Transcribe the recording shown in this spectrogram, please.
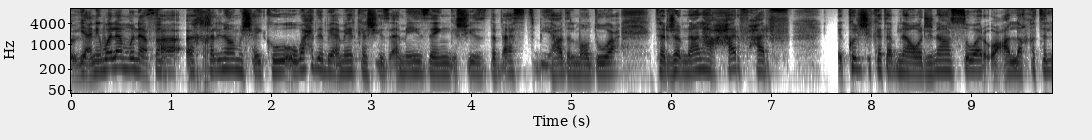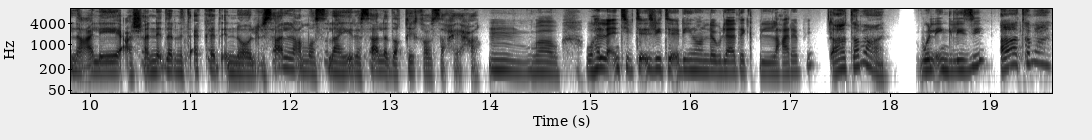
يعني ولا منى. فخليناهم يشيكوا وواحدة بأمريكا she's amazing she's the best بهذا الموضوع ترجمنا لها حرف حرف كل شيء كتبناه ورجيناها الصور وعلقت لنا عليه عشان نقدر نتأكد إنه الرسالة اللي عم نوصلها هي رسالة دقيقة وصحيحة. امم واو. وهلأ انت بتقدري تقريهم لأولادك بالعربي؟ آه طبعا. والإنجليزي؟ آه طبعا.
